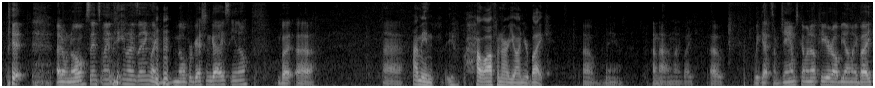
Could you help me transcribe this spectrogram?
i don't know since when you know what i'm saying? Like no progression guys you know? But uh uh I mean, how often are you on your bike? Oh man, I'm not on my bike. Oh, we got some jams coming up here. I'll be on my bike.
